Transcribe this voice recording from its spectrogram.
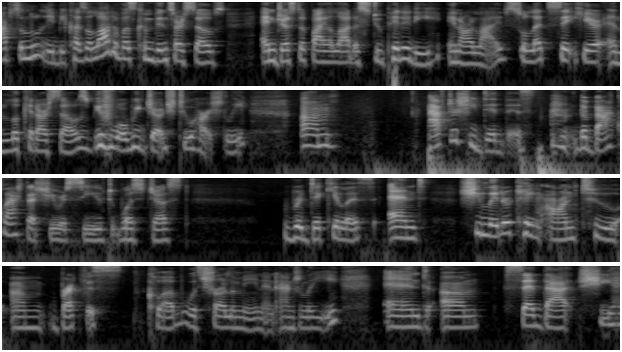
Absolutely, because a lot of us convince ourselves and justify a lot of stupidity in our lives. So let's sit here and look at ourselves before we judge too harshly. Um, after she did this, the backlash that she received was just ridiculous. And she later came on to um, Breakfast Club with Charlemagne and Angela Yee and um, said that she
